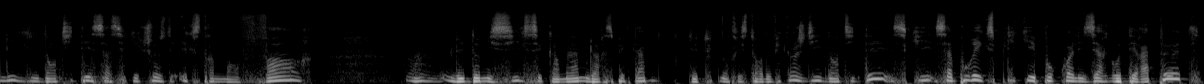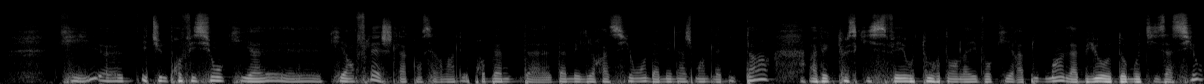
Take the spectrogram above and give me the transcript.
l'identité, ça c'est quelque chose d'extrêmement fort. Hein, le domicile, c'est quand même le respectable de toute notre histoire de vie. Quand je dis identité, ce qui, ça pourrait expliquer pourquoi les ergothérapeutes, qui euh, est une profession qui, qui est en flèche là concernant les problèmes d'amélioration, d'aménagement de l'habitat, avec tout ce qui se fait autour, on l'a évoqué rapidement, la biodomotisation,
